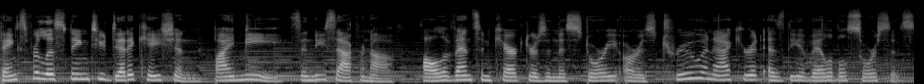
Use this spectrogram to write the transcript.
Thanks for listening to Dedication by me, Cindy Safronoff. All events and characters in this story are as true and accurate as the available sources.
